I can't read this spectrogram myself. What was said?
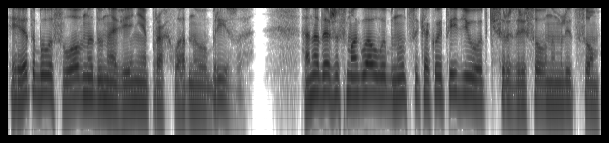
и это было словно дуновение прохладного бриза. Она даже смогла улыбнуться какой-то идиотке с разрисованным лицом,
